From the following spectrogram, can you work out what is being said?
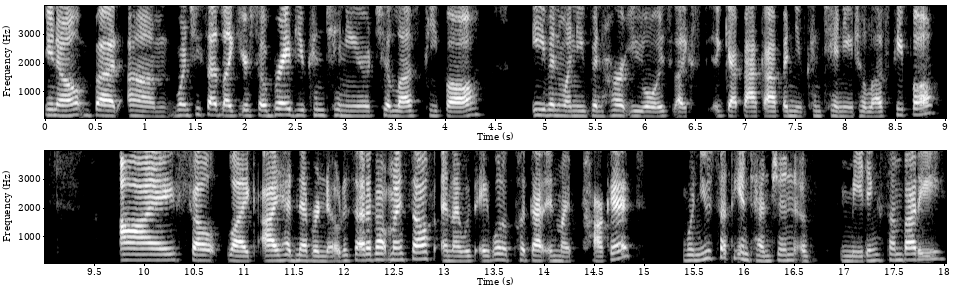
you know but um when she said like you're so brave you continue to love people even when you've been hurt you always like get back up and you continue to love people i felt like i had never noticed that about myself and i was able to put that in my pocket when you set the intention of meeting somebody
